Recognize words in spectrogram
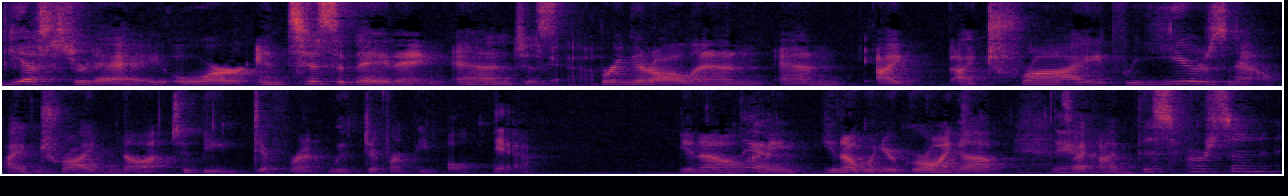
yesterday, or anticipating, and just Yeah. bring it all in. And I I try for years now. I've tried not to be different with different people. Yeah. You know, I mean, you know, when you're growing up, it's like I'm this person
